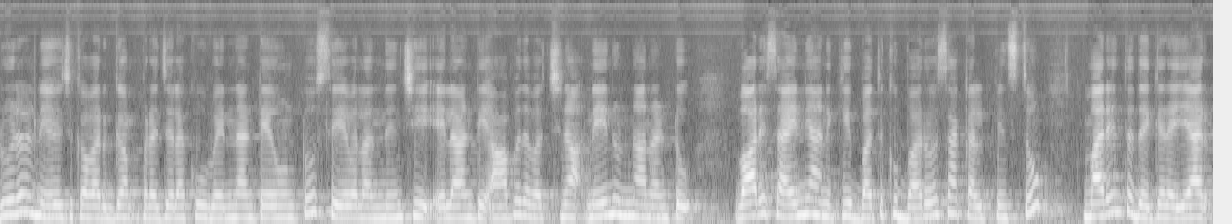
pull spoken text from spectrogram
రూరల్ నియోజకవర్గం ప్రజలకు వెన్నంటే ఉంటూ సేవలు అందించి ఎలాంటి ఆపద వచ్చినా నేనున్నానంటూ వారి సైన్యానికి బతుకు భరోసా కల్పిస్తూ మరింత దగ్గరయ్యారు.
